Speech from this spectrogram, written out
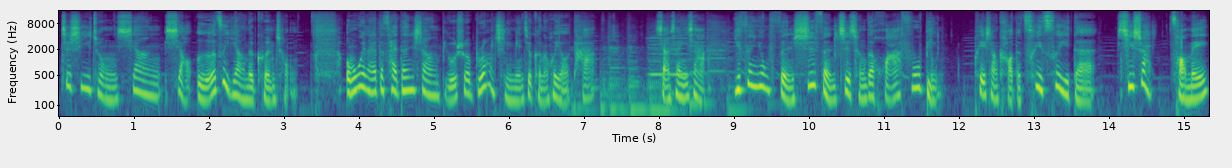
这是一种像小蛾子一样的昆虫，我们未来的菜单上，比如说 brunch 里面就可能会有它。想象一下，一份用粉丝粉制成的华夫饼，配上烤的脆脆的蟋蟀、草莓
